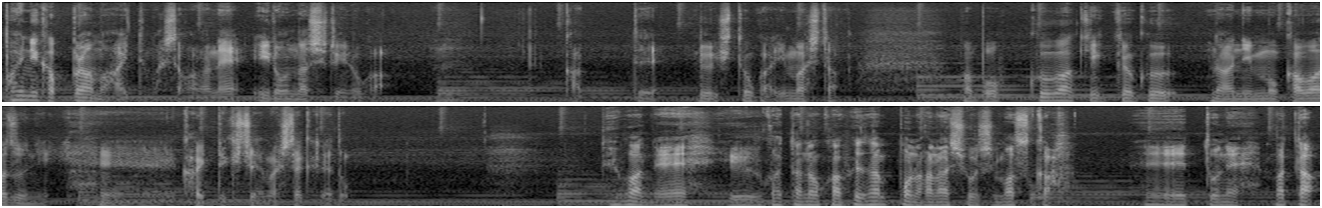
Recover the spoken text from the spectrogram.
ぱいにカップラーメン入ってましたからね。いろんな種類のが、うん、買ってる人がいました、まあ、僕は結局何も買わずに、えー、帰ってきちゃいましたけれど。ではね夕方のカフェ散歩の話をしますかえー、っとねまた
